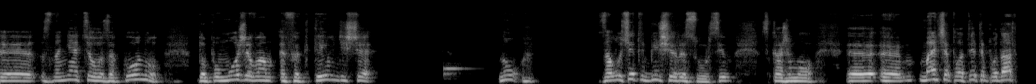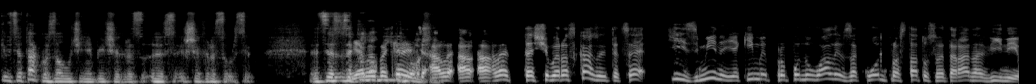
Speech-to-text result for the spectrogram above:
е, знання цього закону допоможе вам ефективніше ну, залучити більше ресурсів, скажімо, е, е, менше платити податків це також залучення більших е, ресурсів. Це Я вибачаюся, але, але те, що ви розказуєте, це ті зміни, які ми пропонували в закон про статус ветерана війни.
